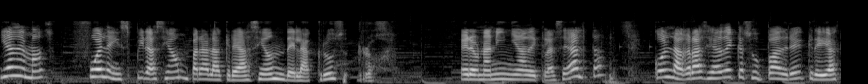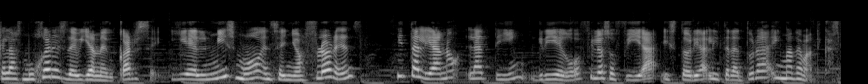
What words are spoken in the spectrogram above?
Y además fue la inspiración para la creación de la Cruz Roja. Era una niña de clase alta, con la gracia de que su padre creía que las mujeres debían educarse, y él mismo enseñó a Florence italiano, latín, griego, filosofía, historia, literatura y matemáticas.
